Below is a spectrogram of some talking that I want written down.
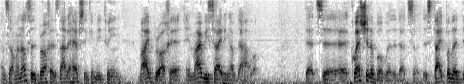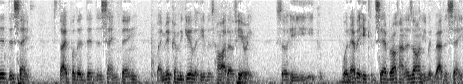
and someone else's bracha is not a hefsek in between my bracha and my reciting of the halal. That's uh, questionable whether that's so. The Steipler did the same. Steipler did the same thing by Mikra Megillah. He was hard of hearing. So he, whenever he could say a bracha on his own, he would rather say,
